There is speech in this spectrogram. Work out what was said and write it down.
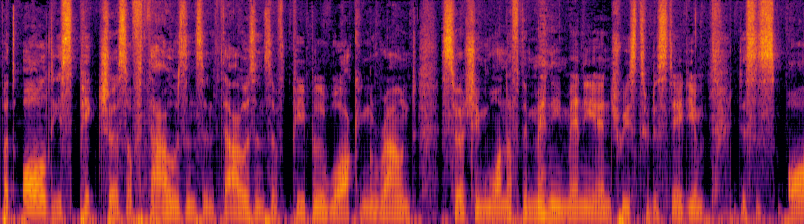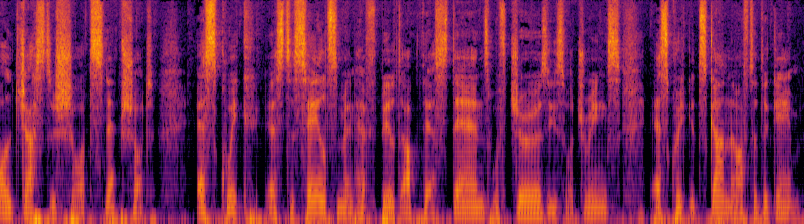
But all these pictures of thousands and thousands of people walking around searching one of the many, many entries to the stadium. This is all just a short snapshot. As quick as the salesmen have built up their stands with jerseys or drinks, as quick it's gone after the game.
